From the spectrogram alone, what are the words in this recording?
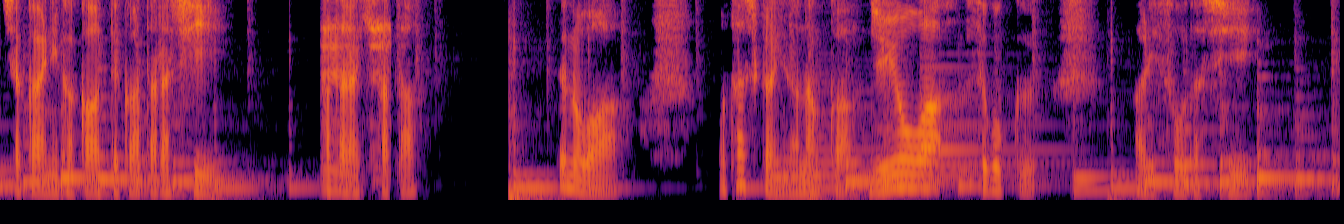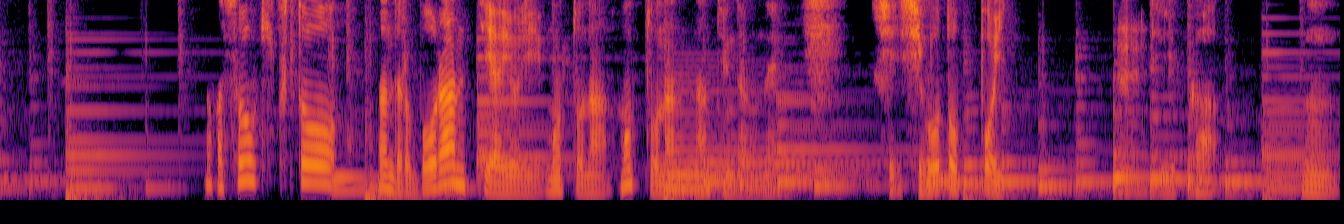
社会に関わっていく新しい働き方、ってのは、まあ確かにな、なんか、需要はすごくありそうだし、なんかそう聞くと、なんだろう、ボランティアよりもっとな、もっとなん、なんて言うんだろうね、仕事っぽいって。いうか、うん。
